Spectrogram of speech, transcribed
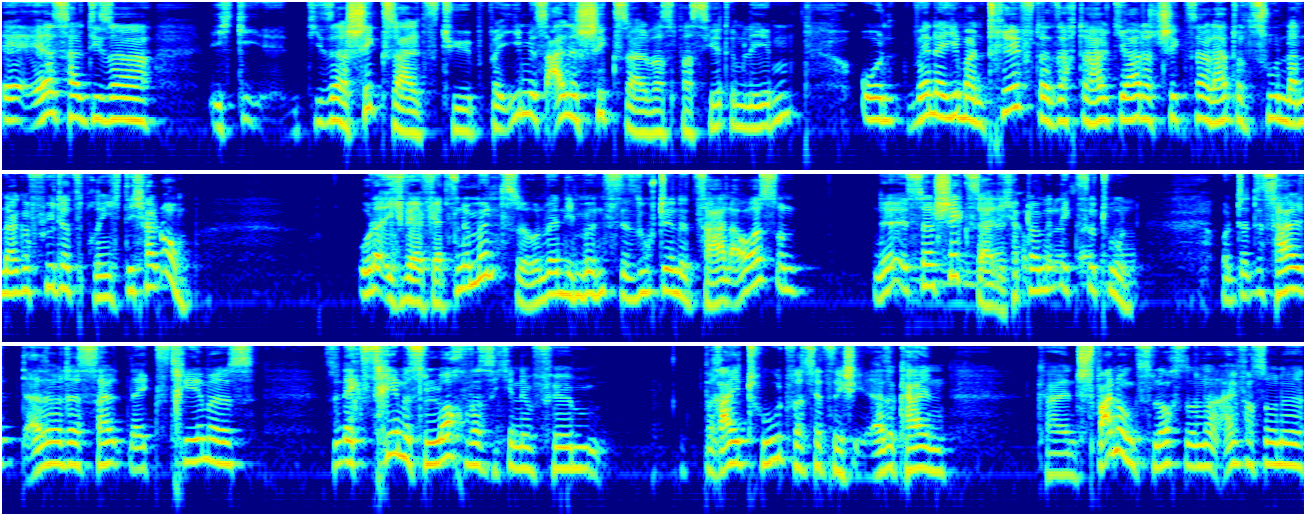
er, er ist halt dieser, ich, dieser Schicksalstyp. Bei ihm ist alles Schicksal, was passiert im Leben. Und wenn er jemanden trifft, dann sagt er halt, ja, das Schicksal hat uns zueinander geführt, jetzt bringe ich dich halt um. Oder ich werfe jetzt eine Münze. Und wenn die Münze, sucht dir eine Zahl aus und ne, ist dann Schicksal. Ja, ich habe damit nichts zu tun. Genau. Und das ist halt, also das ist halt ein extremes, so ein extremes Loch, was sich in dem Film breit tut, was jetzt nicht, also kein, kein Spannungsloch, sondern einfach so eine,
